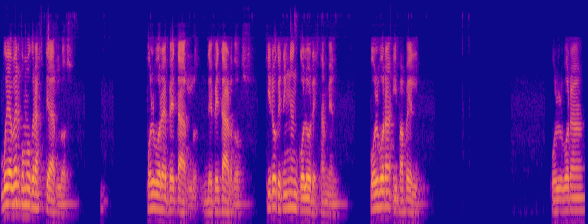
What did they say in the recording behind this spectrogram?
voy a ver cómo craftearlos. Pólvora de, petarlo, de petardos. Quiero que tengan colores también. Pólvora y papel. Pólvora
